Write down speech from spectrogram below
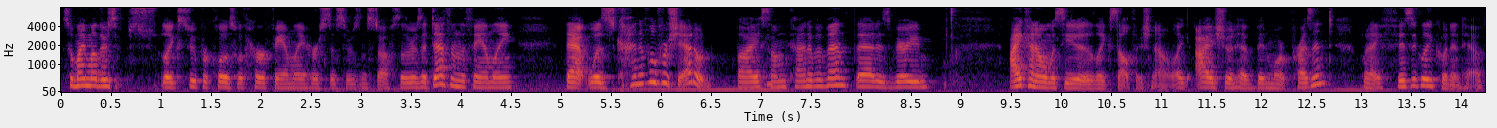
So my mother's like super close with her family, her sisters and stuff. So there was a death in the family that was kind of overshadowed by some kind of event that is very I kind of almost see it as like selfish now. Like I should have been more present, but I physically couldn't have.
